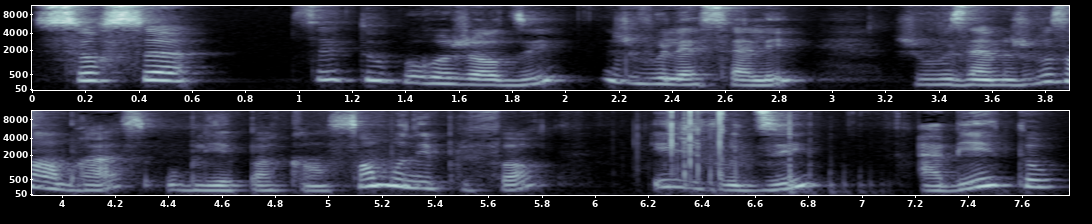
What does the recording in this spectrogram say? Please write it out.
Sur ce, c'est tout pour aujourd'hui. Je vous laisse aller. Je vous aime, je vous embrasse. N'oubliez pas qu'ensemble, on est plus fort. Et je vous dis à bientôt.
